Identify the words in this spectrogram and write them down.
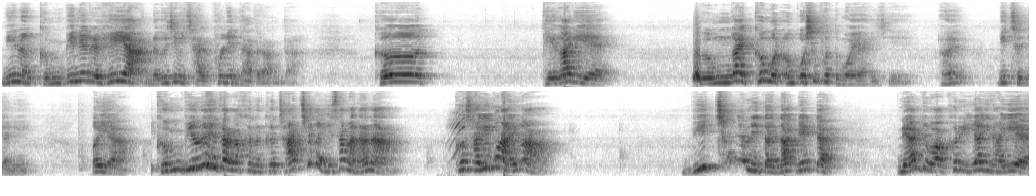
니는 금비내를 해야 너희 집이 잘 풀린다 하더란다. 그 대가리에 뭔가 금을 얹고 싶었던 모양이지. 어이? 미천년이. 어야, 금비를 해달라 하는 그 자체가 이상 안 하나? 그 사기꾼 아이가? 미천년이다. 나, 내, 나, 내한테 와, 그래 이야기를 하기에,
